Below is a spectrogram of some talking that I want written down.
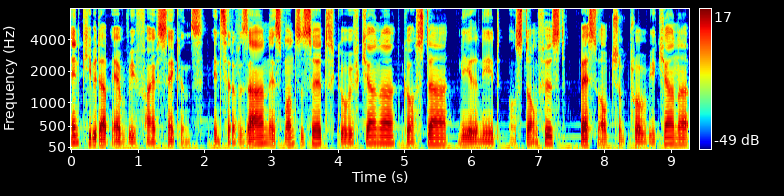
and keep it up every 5 seconds. Instead of Zaan as monster set, go with Qiyana, Gorstar, Nereid or Stormfist. Best option probably Kiana,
